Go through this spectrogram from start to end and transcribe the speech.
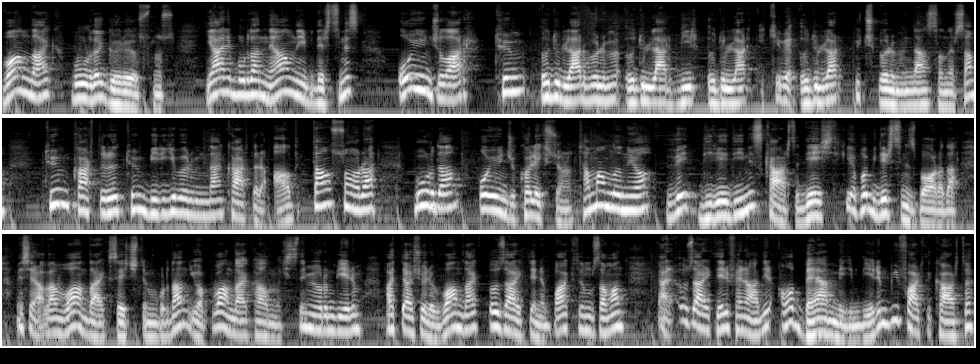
Van Dijk burada görüyorsunuz. Yani buradan ne anlayabilirsiniz? Oyuncular tüm ödüller bölümü ödüller 1, ödüller 2 ve ödüller 3 bölümünden sanırsam tüm kartları tüm bilgi bölümünden kartları aldıktan sonra burada oyuncu koleksiyonu tamamlanıyor ve dilediğiniz kartı değişiklik yapabilirsiniz bu arada. Mesela ben Van Dijk seçtim buradan. Yok Van Dijk almak istemiyorum diyelim. Hatta şöyle Van Dijk özelliklerine baktığım zaman yani özellikleri fena değil ama beğenmedim diyelim. Bir farklı kartı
